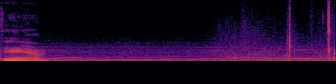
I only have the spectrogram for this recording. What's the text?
Damn.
